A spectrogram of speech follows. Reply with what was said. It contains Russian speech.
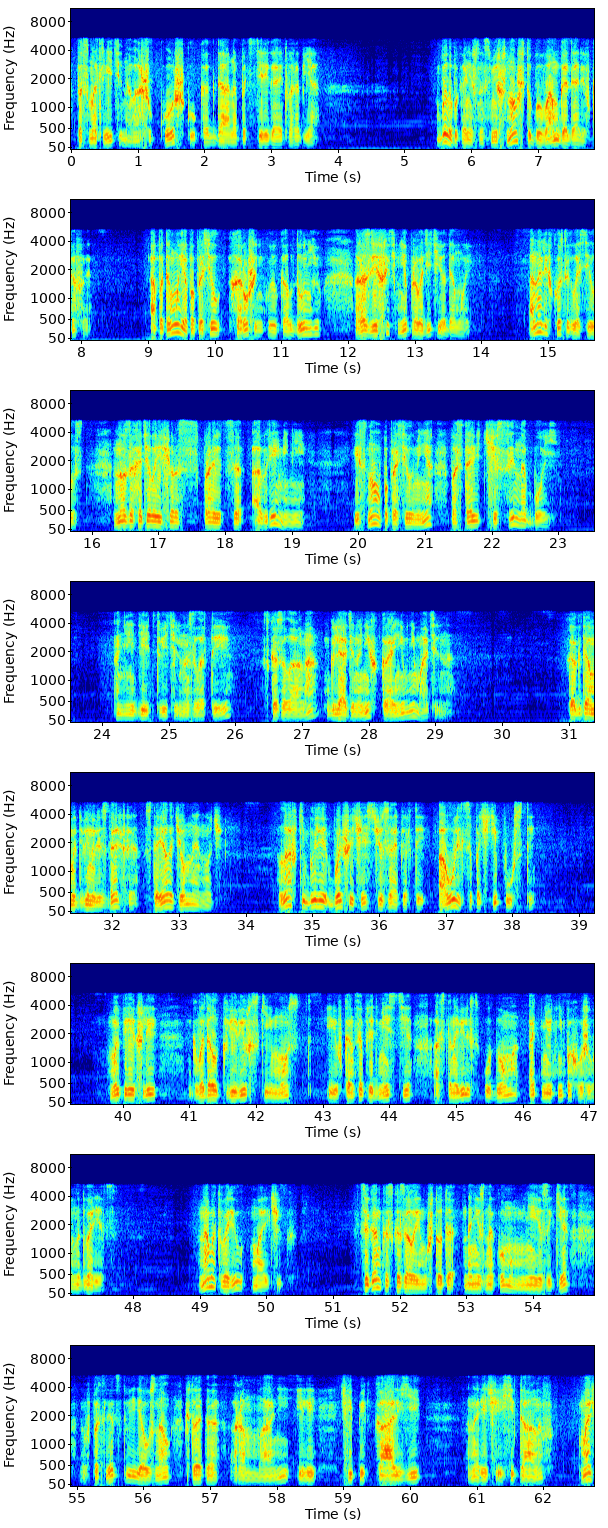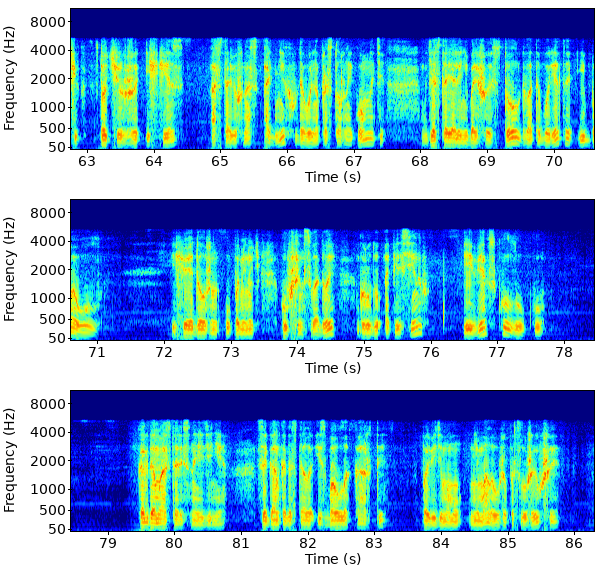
посмотрите на вашу кошку, когда она подстерегает воробья. Было бы, конечно, смешно, чтобы вам гадали в кафе. А потому я попросил хорошенькую колдунью разрешить мне проводить ее домой. Она легко согласилась, но захотела еще раз справиться о времени и снова попросила меня поставить часы на бой. «Они действительно золотые», — сказала она, глядя на них крайне внимательно. Когда мы двинулись дальше, стояла темная ночь. Лавки были большей частью заперты, а улицы почти пусты. Мы перешли Гвадалквивирский мост и в конце предместья остановились у дома, отнюдь не похожего на дворец. Нам отворил мальчик. Цыганка сказала ему что-то на незнакомом мне языке. Впоследствии я узнал, что это романи или чипикальи, наречие хитанов. Мальчик тотчас же исчез, оставив нас одних в довольно просторной комнате, где стояли небольшой стол, два табурета и баул. Еще я должен упомянуть кувшин с водой, груду апельсинов и вязку луку. Когда мы остались наедине, цыганка достала из баула карты, по-видимому, немало уже послужившие,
